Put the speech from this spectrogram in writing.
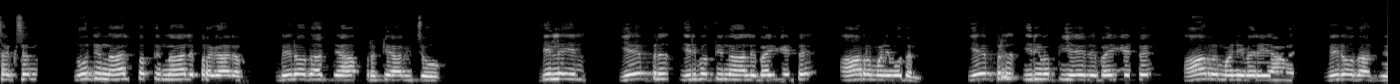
section നൂറ്റി നാൽപ്പത്തിനാല് പ്രകാരം നിരോധാജ്ഞ പ്രഖ്യാപിച്ചു. ജില്ലയിൽ ഏപ്രിൽ ഇരുപത്തിനാല് വൈകിട്ട് ആറ് മണി മുതൽ ഏപ്രിൽ ഇരുപത്തിയേഴ് വൈകിട്ട് ആറ് മണി വരെയാണ് നിരോധാജ്ഞ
